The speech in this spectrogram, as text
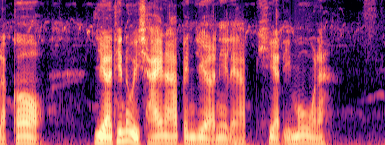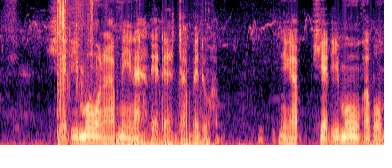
แล้วก็เหยื่อที่นอุ๋ยใช้นะครับ เป็นเหยื่อนี่เลยครับเขียดอีโม่นะเขียดอีโม่นะครับนี่นะเดี๋ยวเดี๋ยวจับไปดูครับ นี่ครับเขียดอีโม่ครับผม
